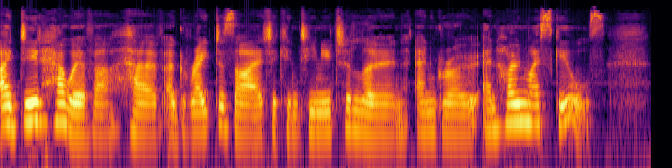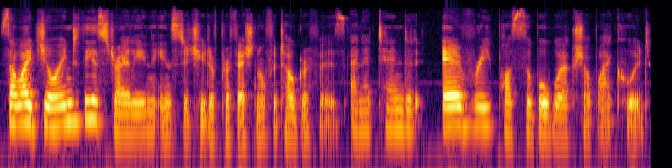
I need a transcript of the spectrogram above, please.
I did, however, have a great desire to continue to learn and grow and hone my skills. So I joined the Australian Institute of Professional Photographers and attended every possible workshop I could.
